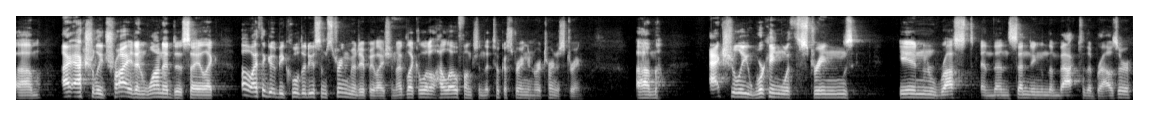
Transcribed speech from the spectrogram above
Um, I actually tried and wanted to say like, oh, I think it would be cool to do some string manipulation. I'd like a little hello function that took a string and returned a string. Um, actually working with strings in Rust and then sending them back to the browser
